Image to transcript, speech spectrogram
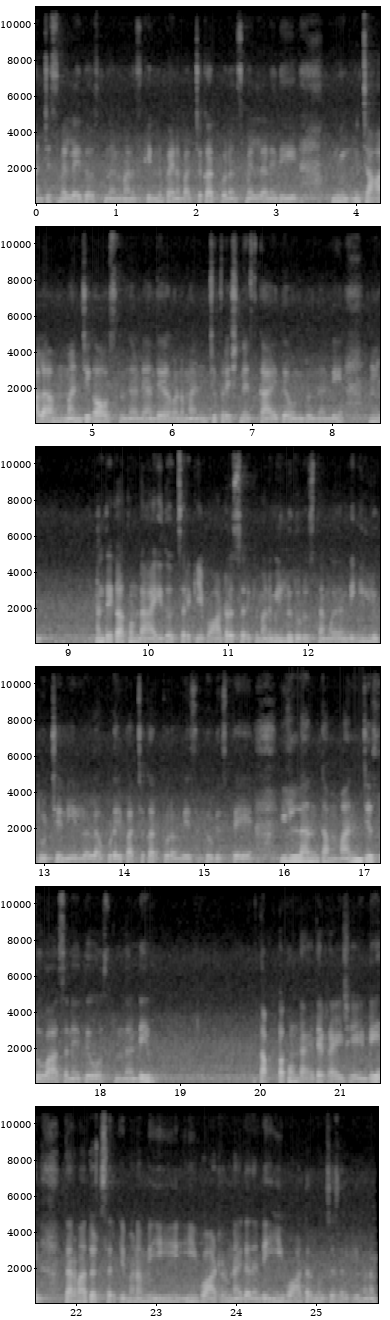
మంచి స్మెల్ అయితే వస్తుందండి. మన స్కిన్ పైన పచ్చకర్పూరం స్మెల్ అనేది చాలా మంచిగా వస్తుందండి. అంతేకాకుండా మంచి ఫ్రెష్నెస్గా అయితే ఉంటుందండి. అంతేకాకుండా ఇది వచ్చరికి వాటర్ వచ్చరికి మనం ఇల్లు తుడుస్తాం కదండి. ఇల్లు తుడిచే నీళ్ళలో కూడా ఈ పచ్చకర్పూరం వేసి తుడిస్తే ఇల్లంతా మంచి సువాసన అయితే వస్తుందండి. తప్పకుండా అయితే ట్రై చేయండి. తర్వాత వచ్చేసరికి మనం ఈ ఈ వాటర్ ఉన్నాయి కదండి. ఈ వాటర్ని వచ్చేసరికి మనం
